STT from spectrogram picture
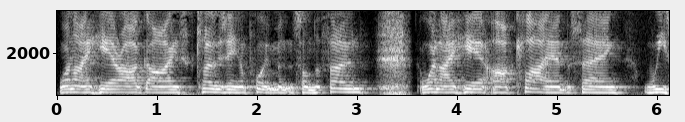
when I hear our guys closing appointments on the phone, when I hear our client saying, "We,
